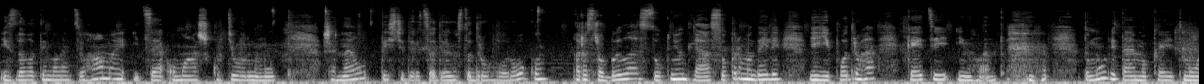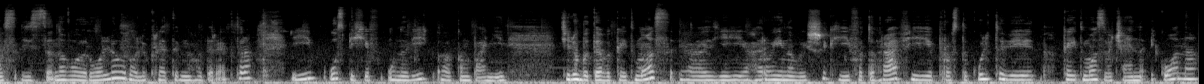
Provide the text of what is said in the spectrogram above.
із золотими ланцюгами, і це омаж кутюрному Chanel 1992 року. Розробила сукню для супермоделі її подруга Кеті Інгленд. Тому вітаємо Кейт Мос із новою роллю, ролью креативного директора і успіхів у новій е, кампанії. Чи любите ви Кейт Мос? Е, Її героїновий шик, її фотографії просто культові. Кейт Мос, звичайно, ікона,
